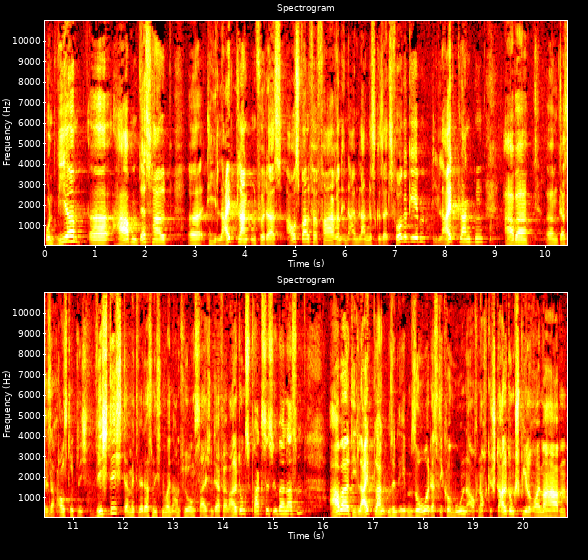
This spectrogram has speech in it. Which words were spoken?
Wir äh, haben deshalb die Leitplanken für das Auswahlverfahren in einem Landesgesetz vorgegeben. Die Leitplanken. Aber ähm, das ist auch ausdrücklich wichtig, damit wir das nicht nur in Anführungszeichen der Verwaltungspraxis überlassen. Aber die Leitplanken sind eben so, dass die Kommunen auch noch Gestaltungsspielräume haben,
